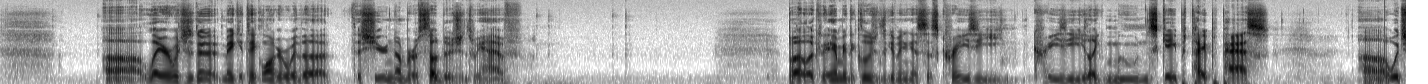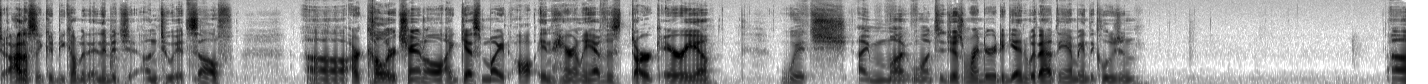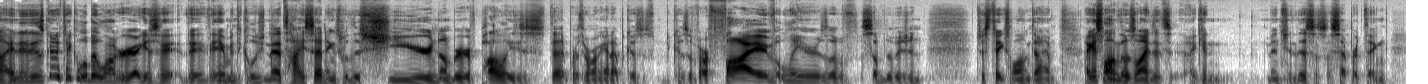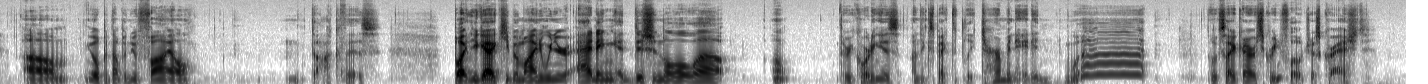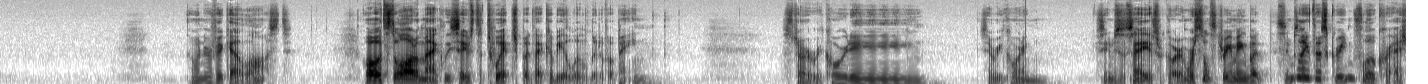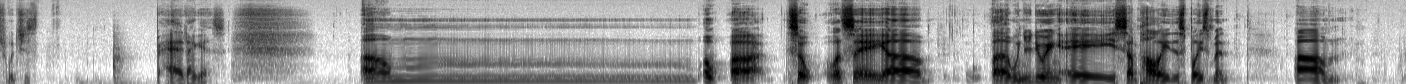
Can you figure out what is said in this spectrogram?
uh, layer, which is going to make it take longer with uh, the sheer number of subdivisions we have. But look, the ambient occlusion is giving us this crazy, crazy like moonscape type pass, uh, which honestly could become an image unto itself. Uh, our color channel, I guess, might inherently have this dark area which I might want to just render it again without the ambient occlusion. Uh, and it is going to take a little bit longer. I guess uh, the, the, ambient occlusion that's high settings with this sheer number of polys that we're throwing at up because because of our five layers of subdivision, just takes a long time. I guess along those lines, it's I can mention this as a separate thing. Um, you open up a new file, dock this, but you got to keep in mind when you're adding additional uh, the recording is unexpectedly terminated. What? Looks like our ScreenFlow just crashed. I wonder if it got lost. Well, it still automatically saves to Twitch, but that could be a little bit of a pain. Start recording. Is it recording? Seems to say it's recording. We're still streaming, but it seems like the ScreenFlow crashed, which is bad, I guess. Um. Oh, uh, so let's say uh, uh, when you're doing a subpoly displacement, um,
